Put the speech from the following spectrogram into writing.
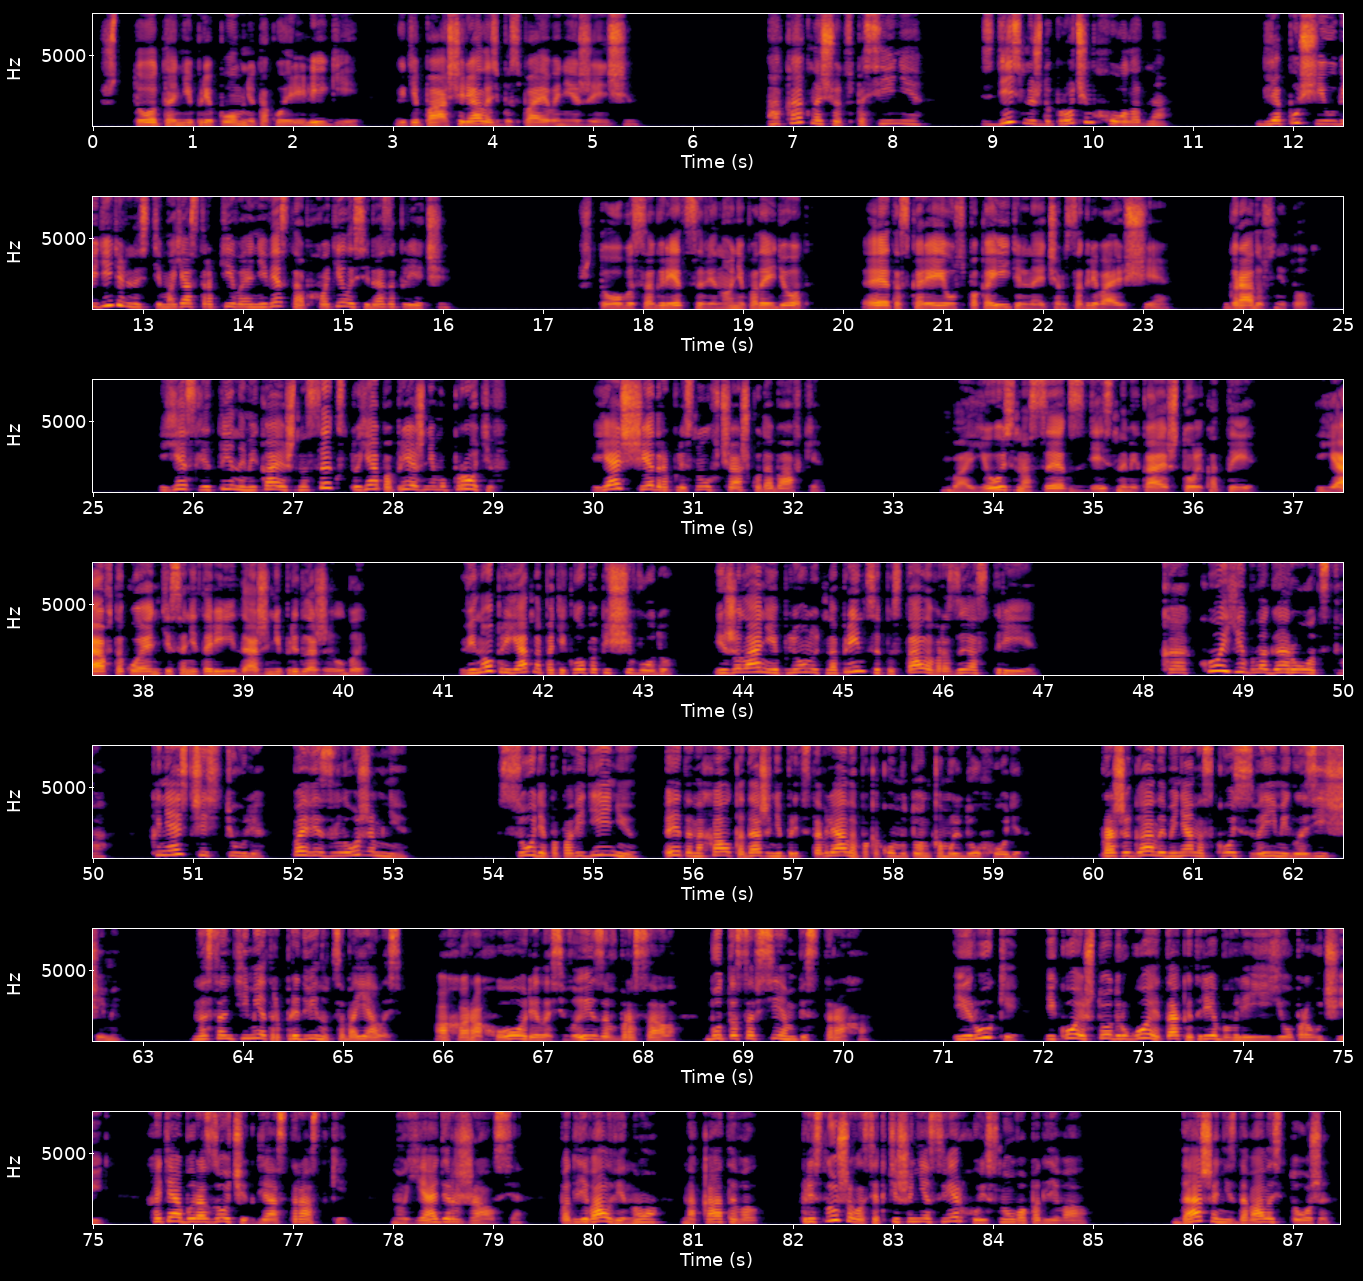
Что-то не припомню такой религии, где поощрялось бы спаивание женщин. А как насчет спасения? Здесь, между прочим, холодно. Для пущей убедительности моя строптивая невеста обхватила себя за плечи. Чтобы согреться, вино не подойдет. Это скорее успокоительное, чем согревающее. Градус не тот. Если ты намекаешь на секс, то я по-прежнему против. Я щедро плеснул в чашку добавки. Боюсь, на секс здесь намекаешь только ты. Я в такой антисанитарии даже не предложил бы. Вино приятно потекло по пищеводу, и желание плюнуть на принципы стало в разы острее. Какое благородство! Князь Чистюля, повезло же мне! Судя по поведению, эта нахалка даже не представляла, по какому тонкому льду ходит. Прожигала меня насквозь своими глазищами. На сантиметр придвинуться боялась, а хорохорилась, вызов бросала, будто совсем без страха. И руки, и кое-что другое так и требовали ее проучить, хотя бы разочек для острастки. Но я держался, подливал вино, накатывал, прислушивался к тишине сверху и снова подливал. Даша не сдавалась тоже.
